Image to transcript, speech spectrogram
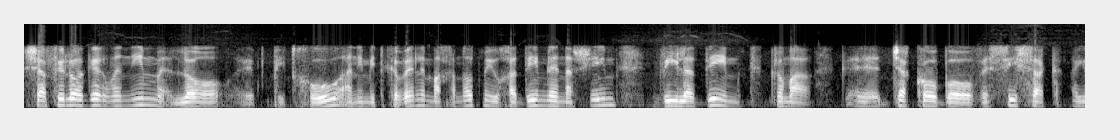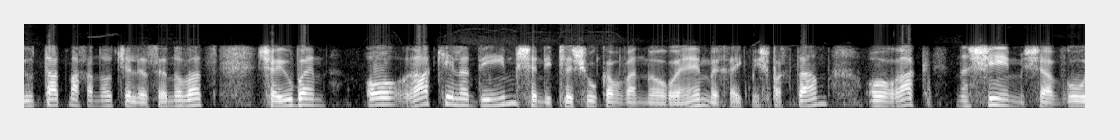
שאפילו הגרמנים לא אה, פיתחו. אני מתכוון למחנות מיוחדים לנשים וילדים, כלומר, אה, ג'קובו וסיסק היו תת-מחנות של יסנובץ, שהיו בהם או רק ילדים שנתלשו כמובן מהוריהם בחיק משפחתם, או רק נשים שעברו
